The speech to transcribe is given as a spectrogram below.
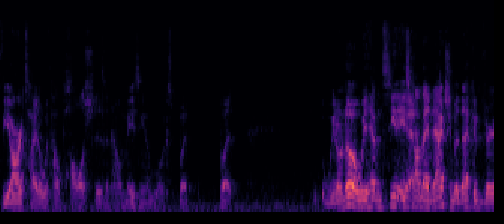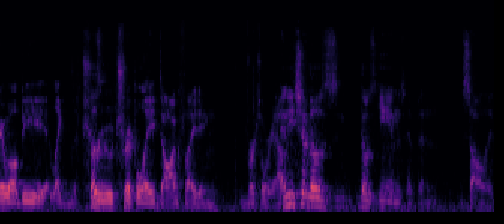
VR title with how polished it is and how amazing it looks, but but. We don't know. We haven't seen Ace Yeah. Combat in action, but that could very well be like the true AAA dogfighting virtual reality. and each of those those games have been solid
